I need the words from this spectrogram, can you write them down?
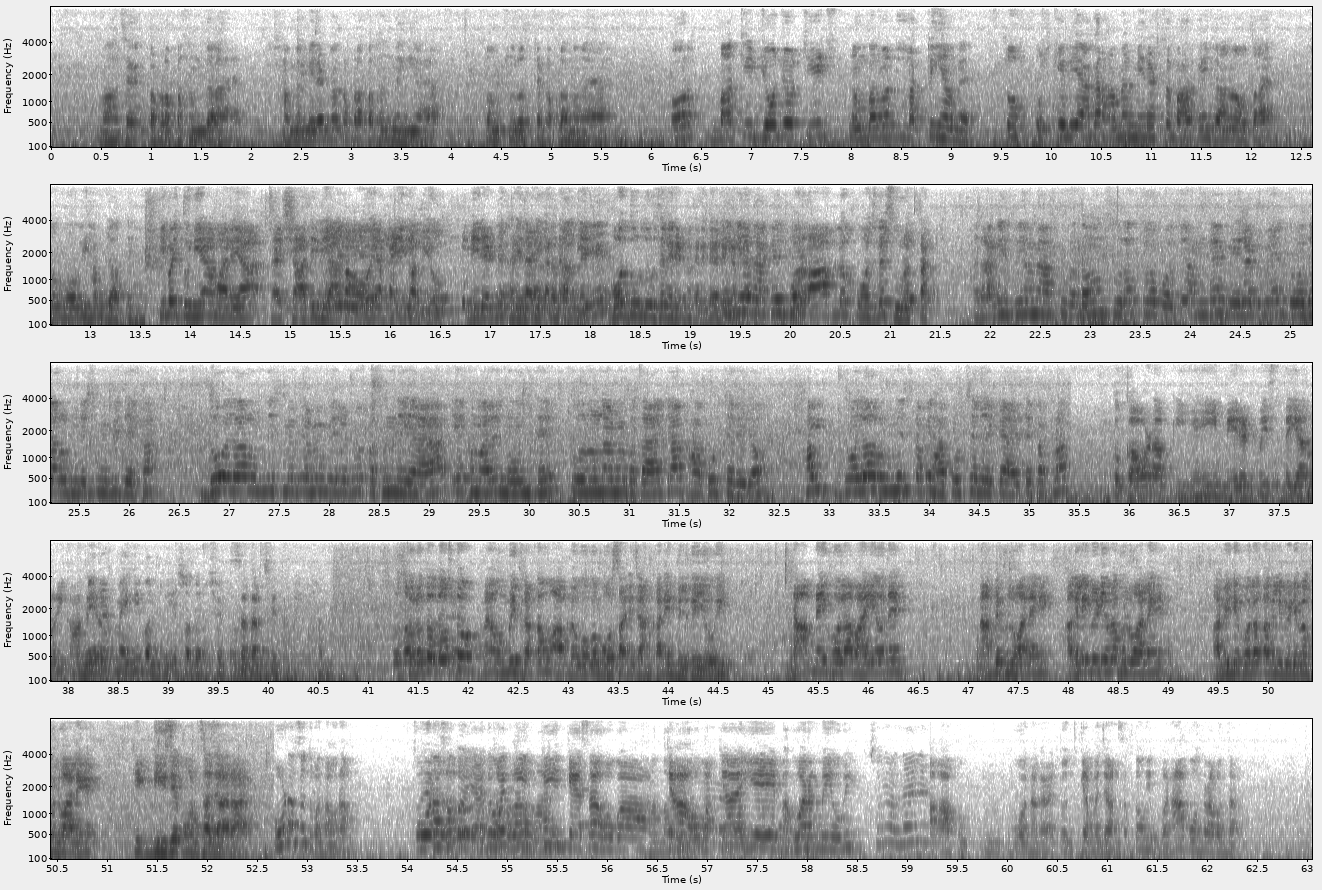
वहाँ से कपड़ा पसंद करा है। हमें मेरठ में कपड़ा पसंद नहीं आया तो हम सूरत से कपड़ा मंगाया है। और बाकी जो जो चीज़ नंबर वन लगती है हमें तो उसके लिए अगर हमें मेरठ से बाहर कहीं जाना होता है तो वो भी हम जाते हैं। कि भाई दुनिया हमारे यहाँ चाहे शादी ब्याह का हो या कहीं का भी हो मेरठ में खरीदारी करने आती है बहुत दूर दूर से मेरठ में खरीदारी करने आती है। और आप लोग पहुँच गए सूरत तक। राकेश भैया मैं आपको बताऊँ सूरत क्यों पहुँचे? हमने मेरठ में 2019 में भी देखा। 2019 में भी हमें मेरठ में पसंद नहीं आया। एक हमारे नोन थे तो उन्होंने हमें बताया कि आप हापुड़ चले जाओ। हम 2019 का भी हापुड़ से लेके आए थे कपड़ा। तो कावड़ आपकी यहीं मेरठ में तैयार हो रही कहाँ मेरठ में ही बन रही है सदर क्षेत्र में। सदर क्षेत्र में ही। हाँ। चलो तो दोस्तों मैं उम्मीद करता हूँ आप लोगों को बहुत सारी जानकारी मिल गई होगी। नाम नहीं खोला भाइयों ने नाम भी खुलवा लेंगे। अगली वीडियो में खुलवा लेंगे। अभी नहीं खोला तो अगली वीडियो में खुलवा लेंगे कि डीजे कौन सा जा रहा है। थोड़ा सा तो बताओ ना। थोड़ा सा तो याद होगा कि, कि कैसा होगा क्या होगा क्या ये भगवा रंग में ही होगी? आप वो ना करें तो क्या मैं जान सकता हूँ कि बना कौन रहा बंदा?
